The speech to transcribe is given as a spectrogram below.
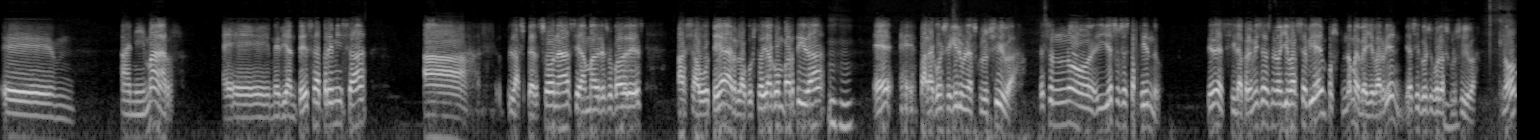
eh, animar mediante esa premisa a las personas, sean madres o padres, a sabotear la custodia compartida para conseguir una exclusiva. Eso no, y eso se está haciendo. Si la premisa es no llevarse bien, pues no me voy a llevar bien, ya sí consigo la exclusiva, ¿no?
